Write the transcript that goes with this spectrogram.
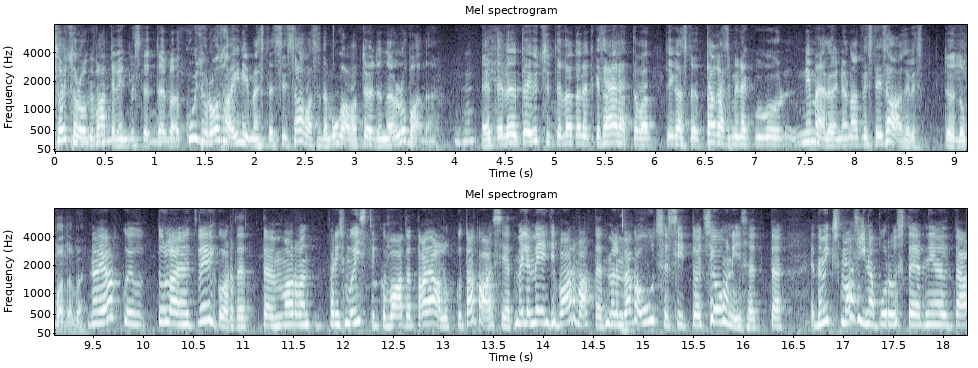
sotsioloogi vaatevinklist, et aga kui suur osa inimestest siis saavad seda mugavat tööd endale lubada mm? -hmm. et te, te ütlesite, vaata need, kes hääletavad igast tagasimineku nimel on ju, nad vist ei saa sellist tööd lubada või? nojah, kui tulla nüüd veel kord, et ma arvan, päris mõistlik on vaadata ajalukku tagasi, et meile meeldib arvata, et me oleme väga uudses situatsioonis, et, et no miks masinapurustajad nii-öelda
